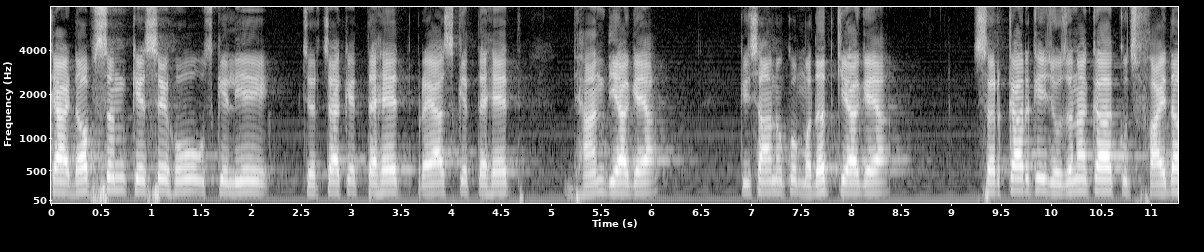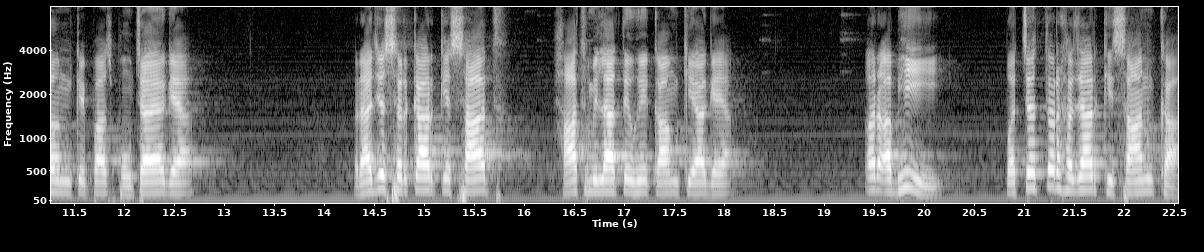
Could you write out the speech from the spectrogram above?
का अडॉप्शन कैसे हो, उसके लिए चर्चा के तहत, प्रयास के तहत ध्यान दिया गया, किसानों को मदद किया गया, सरकार की योजना का कुछ फ़ायदा उनके पास पहुँचाया गया। राज्य सरकार के साथ हाथ मिलाते हुए काम किया गया। और अभी पचहत्तर हज़ार किसान का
